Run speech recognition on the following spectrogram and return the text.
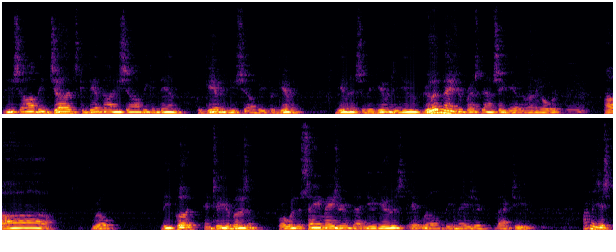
and you shall not be judged. Condemn not, and you shall not be condemned. Forgive, and you shall be forgiven. Given, it shall be given to you. Good measure, pressed down, shaken together, and running over. Ah, will be put into your bosom. For with the same measure that you use, it will be measured back to you. I'm just,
